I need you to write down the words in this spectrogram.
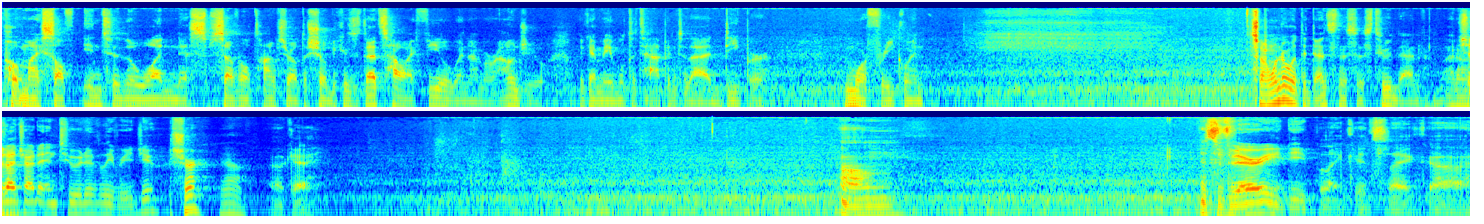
put myself into the oneness several times throughout the show because that's how I feel when I'm around you. Like I'm able to tap into that deeper, more frequent. So I wonder what the denseness is too. Then I don't Should know. I try to intuitively read you? Sure. Yeah. Okay. Um, it's very deep. Like it's like uh,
